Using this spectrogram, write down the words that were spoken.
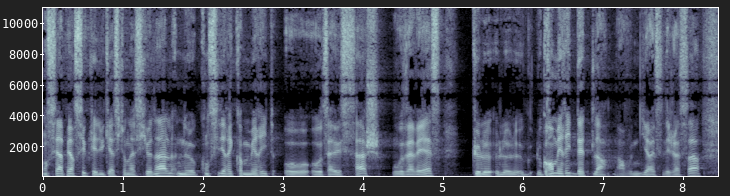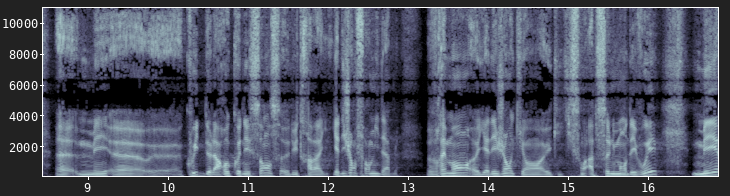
on s'est aperçu que l'éducation nationale ne considérait comme mérite aux, aux AESH ou aux AVS que le, grand mérite d'être là. Alors vous me direz c'est déjà ça, euh, mais euh, euh, quid de la reconnaissance euh, du travail? Il y a des gens formidables. Vraiment, il y a des gens qui, qui sont absolument dévoués, mais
